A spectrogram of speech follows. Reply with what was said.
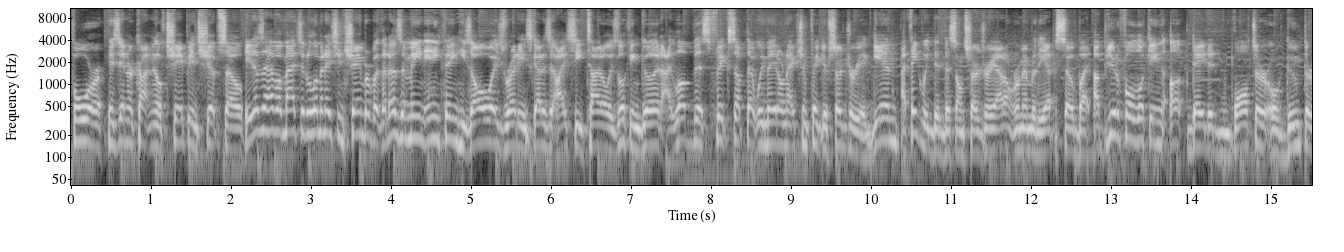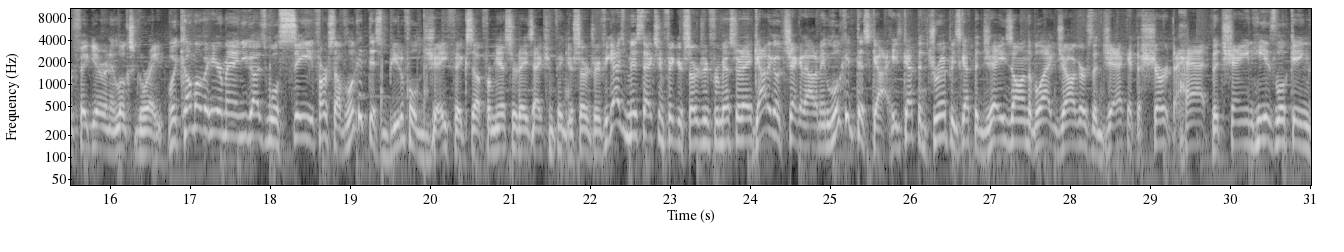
for his Intercontinental Championship. So he doesn't have a match at Elimination Chamber, but that doesn't mean anything. He's always ready. He's got his IC title. He's looking good. I love this fix-up that we made on Action Figure Surgery again. I think we did this on Surgery. I don't remember the episode, but a beautiful looking updated Walter or Gunther figure, and it looks great. We come over here, man. You guys will see. First off, look at this beautiful J fix-up from yesterday's Action Figure Surgery. If you guys missed Action Figure Surgery from yesterday, gotta go check it out. I mean, look at this guy. He's got the drip. He's got the J's on, the black joggers, the jacket, the shirt, the hat, the chain. He is looking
